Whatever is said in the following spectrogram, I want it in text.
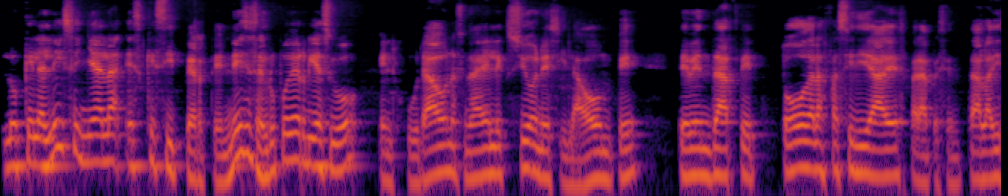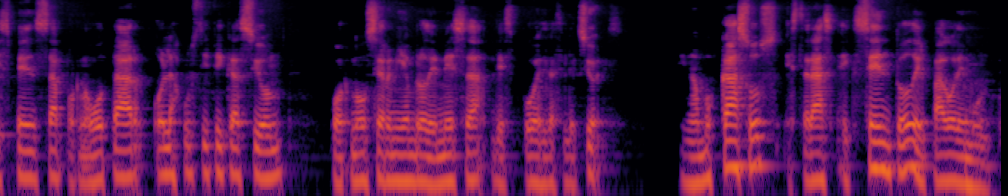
Lo que la ley señala es que si perteneces al grupo de riesgo, el Jurado Nacional de Elecciones y la OMPE deben darte todas las facilidades para presentar la dispensa por no votar o la justificación por no ser miembro de mesa después de las elecciones. En ambos casos estarás exento del pago de multa.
